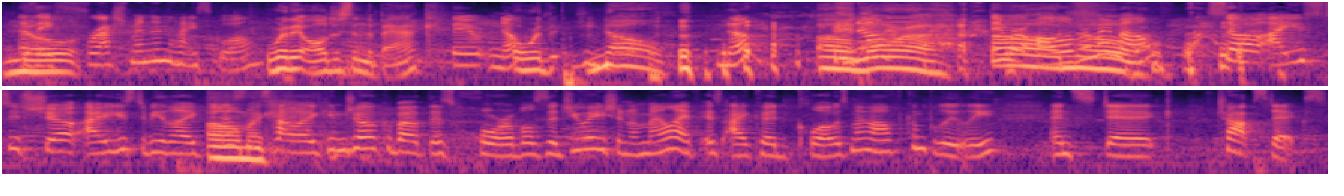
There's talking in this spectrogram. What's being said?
No. As a freshman in high school. Were they all just in the back? They no Or were they, no. no. Oh, No. Laura. They were Oh, all over my mouth. So I used to show I used to be like, oh this Oh, my is how I can joke about this horrible situation of my life is I could close my mouth completely and stick chopsticks,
